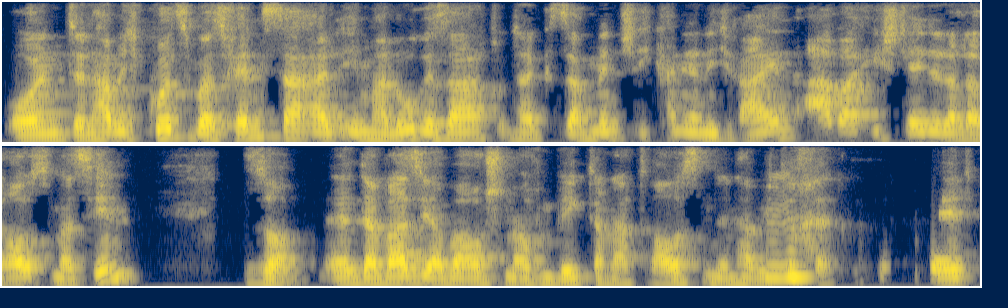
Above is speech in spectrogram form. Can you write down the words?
Und dann habe ich kurz übers Fenster halt eben Hallo gesagt und hat gesagt, Mensch, ich kann ja nicht rein, aber ich stelle dir da draußen was hin. So, äh, da war sie aber auch schon auf dem Weg dann nach draußen, dann habe ich das da gestellt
